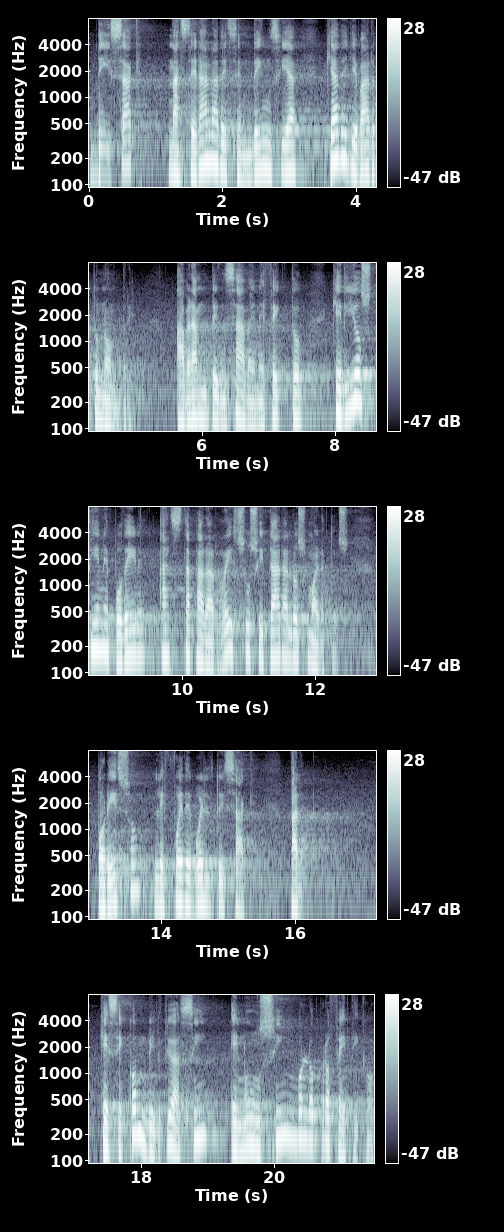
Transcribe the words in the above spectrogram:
de Isaac nacerá la descendencia que ha de llevar tu nombre. Abraham pensaba, en efecto, que Dios tiene poder hasta para resucitar a los muertos. Por eso le fue devuelto Isaac, para que se convirtió así en un símbolo profético,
